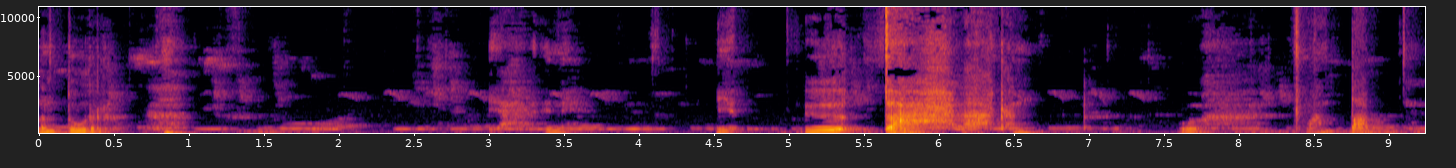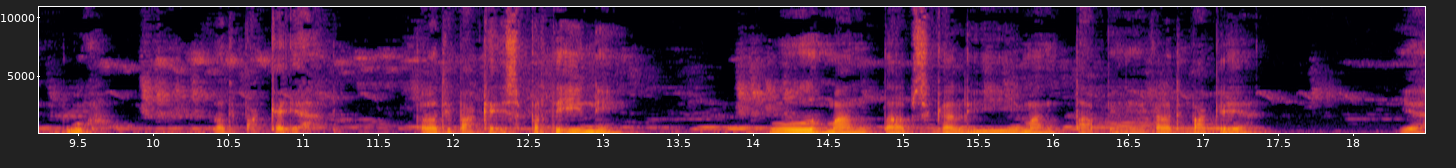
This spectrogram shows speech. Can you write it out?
lentur. Ya ini. Iya. Uh, ah lah kan. Uh kalau dipakai ya. Kalau dipakai seperti ini. Uh mantap sekali mantap ini kalau dipakai ya. Ya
